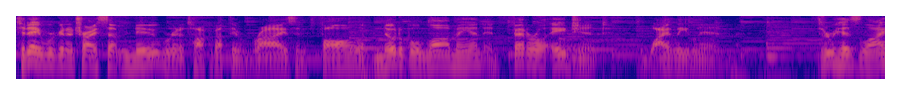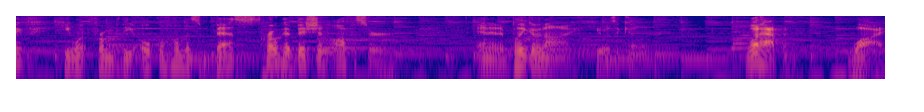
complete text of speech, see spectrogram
Today, we're going to try something new. We're going to talk about the rise and fall of notable lawman and federal agent Wiley Lynn. Through his life, he went from the Oklahoma's best prohibition officer, and in a blink of an eye, he was a killer. What happened? Why?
